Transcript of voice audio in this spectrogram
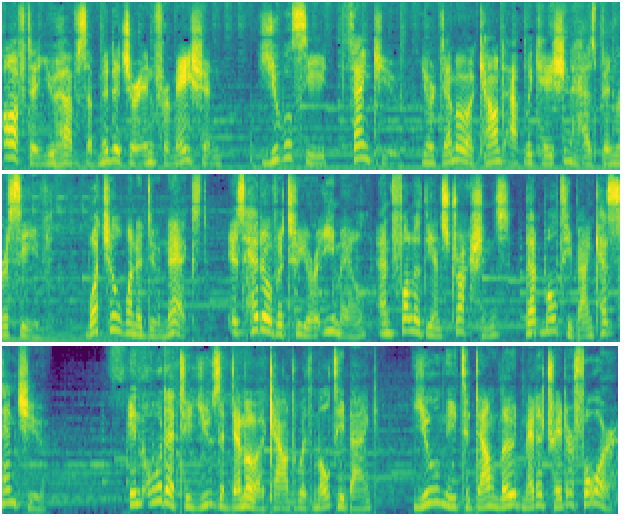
After you have submitted your information, you will see Thank you, your demo account application has been received. What you'll want to do next is head over to your email and follow the instructions that Multibank has sent you. In order to use a demo account with Multibank, you'll need to download MetaTrader 4.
